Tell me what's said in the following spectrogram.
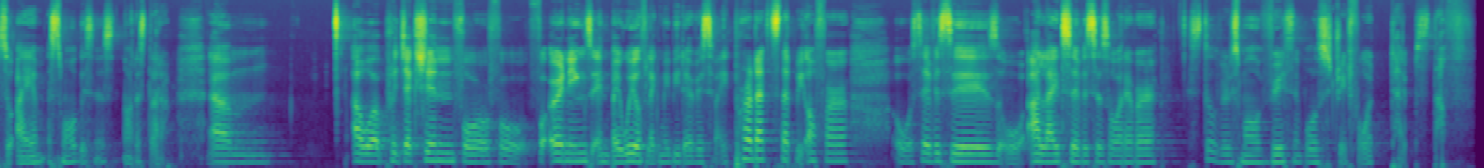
So I am a small business, not a startup. Um, our projection for, for, for earnings and by way of like maybe diversified products that we offer or services or allied services or whatever, still very small, very simple, straightforward type stuff.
